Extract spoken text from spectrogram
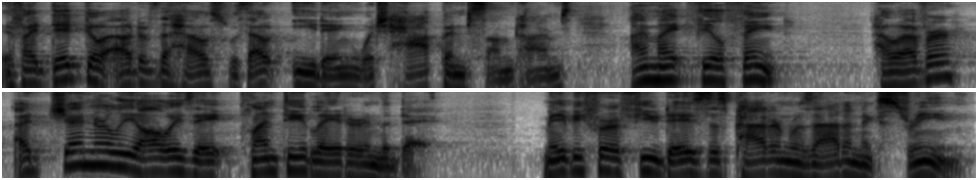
If I did go out of the house without eating, which happened sometimes, I might feel faint. However, I generally always ate plenty later in the day. Maybe for a few days this pattern was at an extreme.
